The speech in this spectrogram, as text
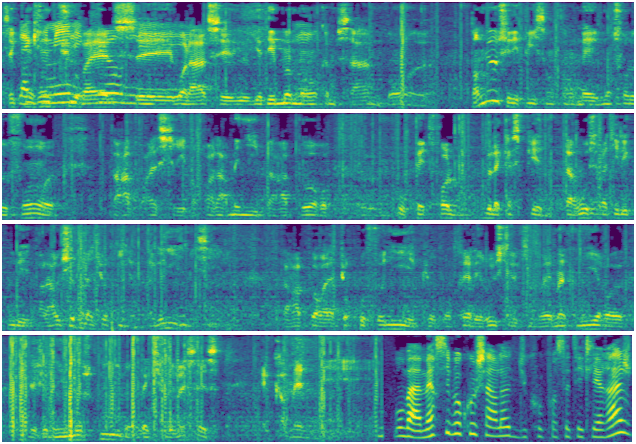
C'est conjoncturel, c'est voilà, c'est il y a des moments comme ça. Bon, euh, tant mieux si les pays s'entendent, mais bon sur le fond, euh, par rapport à la Syrie, par rapport à l'Arménie, par rapport euh, au pétrole de la Caspienne, par où serait-il écoulé Par la Russie ou par la Turquie l'antagonisme ici. Rapport à la turcophonie, et puis au contraire les Russes qui, voudraient maintenir euh, l'hégémonie de Moscou dans l'ex-URSS. Il y a quand même des, Bon bah merci beaucoup Charlotte du coup pour cet éclairage.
